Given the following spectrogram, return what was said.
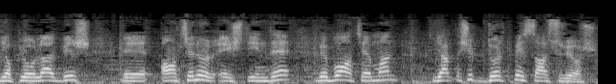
yapıyorlar bir e, antrenör eşliğinde ve bu antrenman yaklaşık 4-5 saat sürüyor.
